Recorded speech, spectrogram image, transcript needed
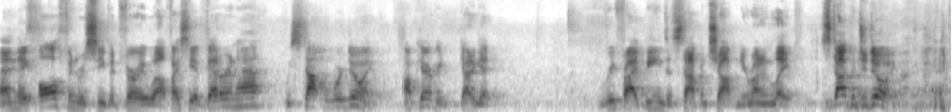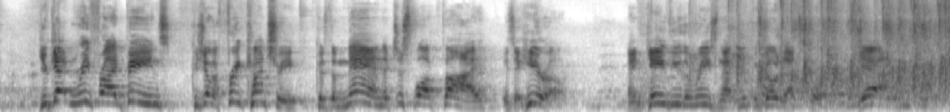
and they often receive it very well. If I see a veteran hat, we stop what we're doing. I don't care if you got to get refried beans at Stop and Shop and you're running late. Stop what you're doing. you're getting refried beans because you have a free country because the man that just walked by is a hero and gave you the reason that you could go to that store. Yeah.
